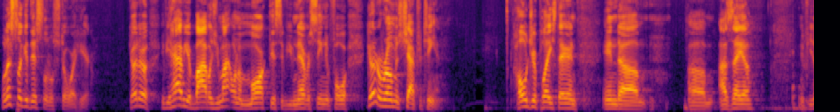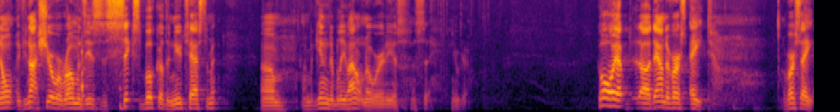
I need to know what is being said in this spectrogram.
Well, let's look at this little story here. Go to, if you have your Bibles, you might want to mark this if you've never seen it before. Go to Romans chapter 10. Hold your place there in, in um, um, Isaiah. If you don't, if you're not sure where Romans is, it's the sixth book of the New Testament. Um, I'm beginning to believe I don't know where it is. Let's see. Here we go. Go all the way up uh, down to verse 8. Verse 8.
